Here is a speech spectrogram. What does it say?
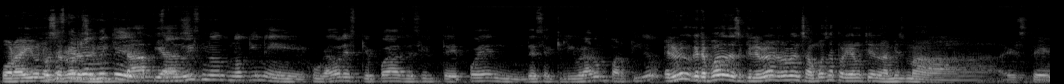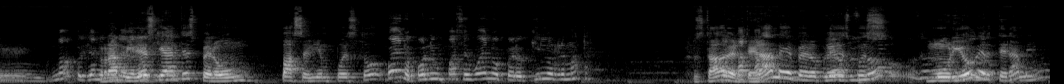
Por ahí unos Pues es que errores de realmente Tapias. San Luis no, no tiene jugadores que puedas decir te pueden desequilibrar un partido. El único que te puede desequilibrar es Rubén Zambuesa, pero ya no tiene la misma este, No, pues ya no tiene rapidez que antes, pero un pase bien puesto. Bueno, pone un pase bueno, pero ¿quién lo remata? Pues estaba Berterame, pero Pero, después pues, no, o sea, murió no, Berterame. no.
